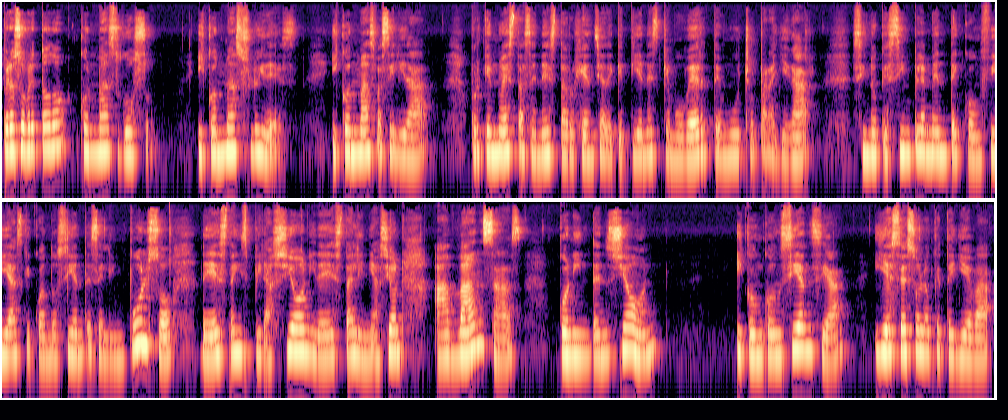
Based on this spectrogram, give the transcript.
pero sobre todo con más gozo y con más fluidez y con más facilidad porque no estás en esta urgencia de que tienes que moverte mucho para llegar, sino que simplemente confías que cuando sientes el impulso de esta inspiración y de esta alineación, avanzas con intención y con conciencia y es eso lo que te lleva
